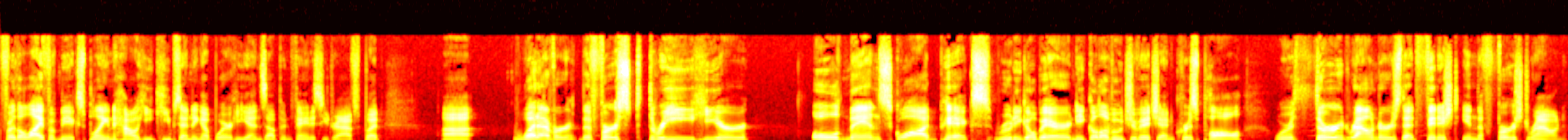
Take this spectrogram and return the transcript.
for the life of me, explain how he keeps ending up where he ends up in fantasy drafts. But uh, whatever. The first three here, old man squad picks Rudy Gobert, Nikola Vucevic, and Chris Paul were third rounders that finished in the first round.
